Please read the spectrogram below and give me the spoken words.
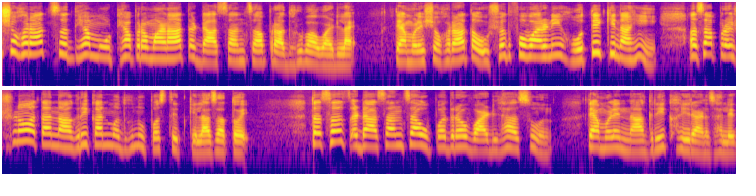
शहरात सध्या मोठ्या प्रमाणात डासांचा प्रादुर्भाव वाढलाय. त्यामुळे शहरात औषध फवारणी होते की नाही असा प्रश्न आता नागरिकांमधून उपस्थित केला जातोय. तसंच डासांचा उपद्रव वाढला असून त्यामुळे नागरिक हैराण झालेत.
